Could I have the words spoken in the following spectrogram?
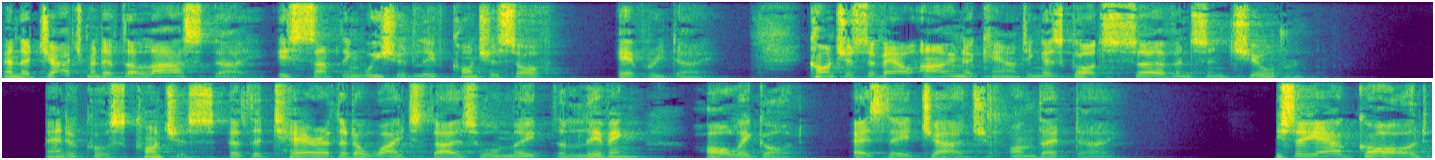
And the judgment of the last day is something we should live conscious of every day. Conscious of our own accounting as God's servants and children. And of course, conscious of the terror that awaits those who will meet the living, holy God as their judge on that day. You see, our God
